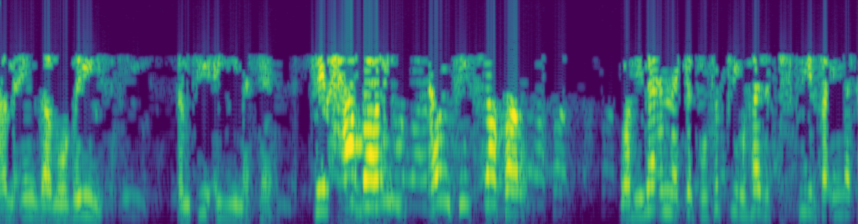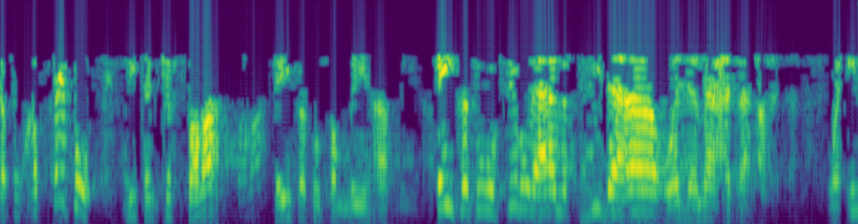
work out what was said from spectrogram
أم عند مضيف؟ أم في أي مكان؟ في الحضر أم في السفر؟ وبما أنك تفكر هذا التفكير فإنك تخطط لتلك الصلاة كيف تصليها؟ كيف توفر لها مسجدها وجماعتها؟ وإن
